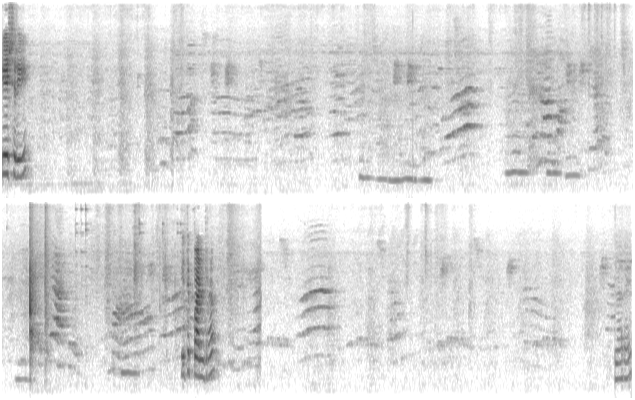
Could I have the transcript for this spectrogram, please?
केशरी इथे पांढरा येणार आहे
